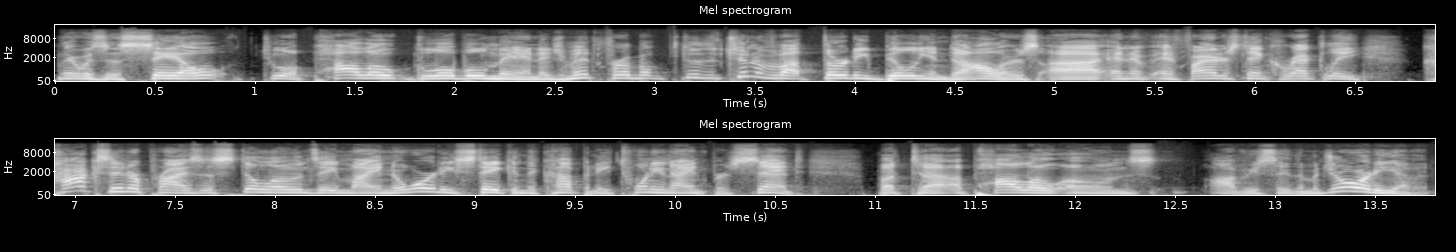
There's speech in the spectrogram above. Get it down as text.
there was a sale to Apollo Global Management for about to the tune of about thirty billion dollars. Uh, and if, if, I understand correctly, Cox Enterprises still owns a minority stake in the company, twenty nine percent, but uh, Apollo owns obviously the majority of it.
